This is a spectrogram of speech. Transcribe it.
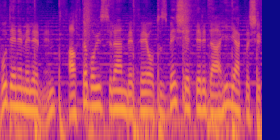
Bu denemelerinin, hafta boyu süren ve F-35 jetleri dahil yaklaşık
